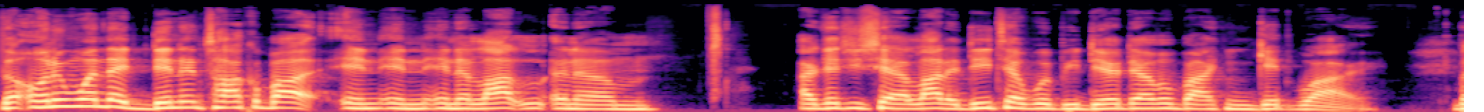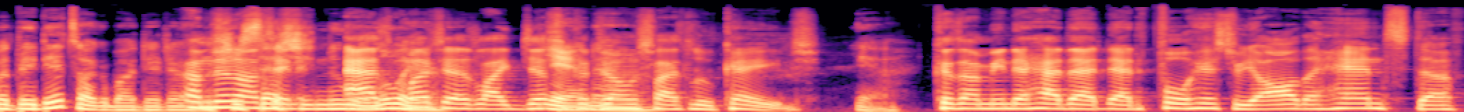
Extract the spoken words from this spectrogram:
the only one they didn't talk about in in in a lot in um, I guess you say a lot of detail would be Daredevil, but I can get why. But they did talk about Daredevil. I'm she not said saying she knew as much as like Jessica Yeah, no. Jones slash Luke Cage. yeah, Because I mean, they had that that full history, all the hand stuff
